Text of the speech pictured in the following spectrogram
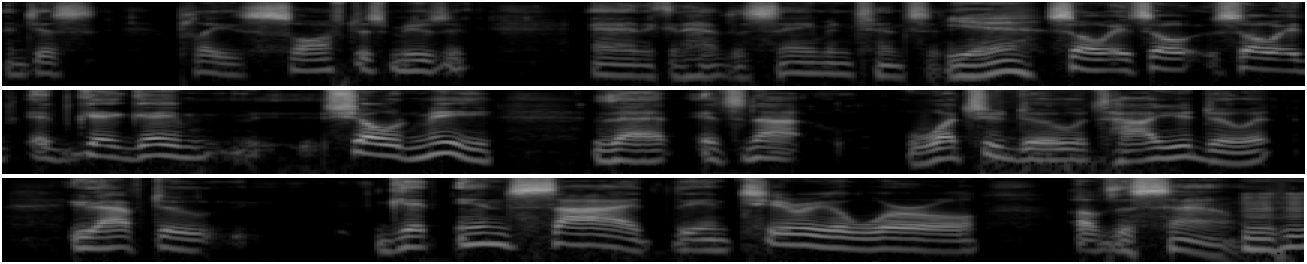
and just play softest music, and it can have the same intensity. Yeah. So it so so it it gave, gave showed me that it's not what you do, it's how you do it. You have to get inside the interior world of the sound. Mm-hmm.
